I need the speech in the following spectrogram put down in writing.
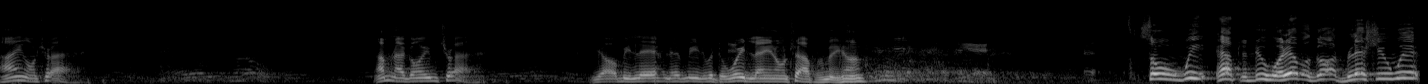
I ain't gonna try. I'm not gonna even try. Y'all be laughing at me with the weight laying on top of me, huh? So we have to do whatever God bless you with,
